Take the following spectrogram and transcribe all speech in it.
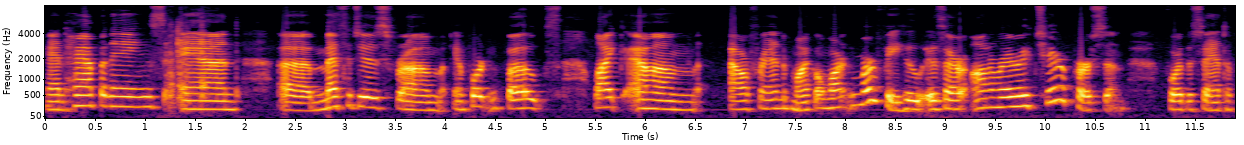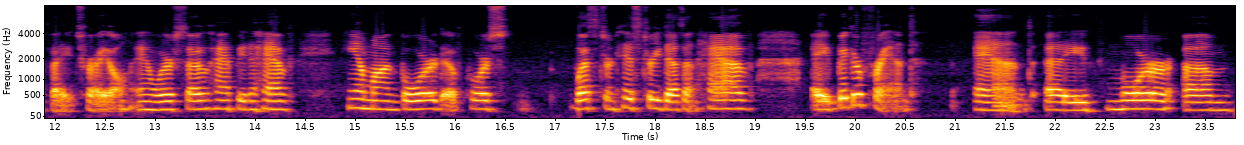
and happenings and uh, messages from important folks like um, our friend Michael Martin Murphey, who is our honorary chairperson for the Santa Fe Trail. And we're so happy to have him on board. Of course, Western history doesn't have a bigger friend and a more um,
